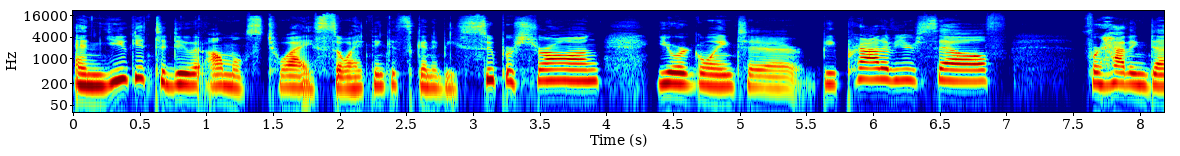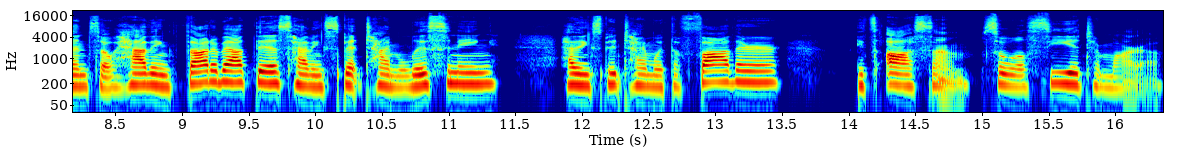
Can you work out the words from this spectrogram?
and you get to do it almost twice. So I think it's going to be super strong. You are going to be proud of yourself for having done so, having thought about this, having spent time listening, having spent time with the Father. It's awesome. So we'll see you tomorrow.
